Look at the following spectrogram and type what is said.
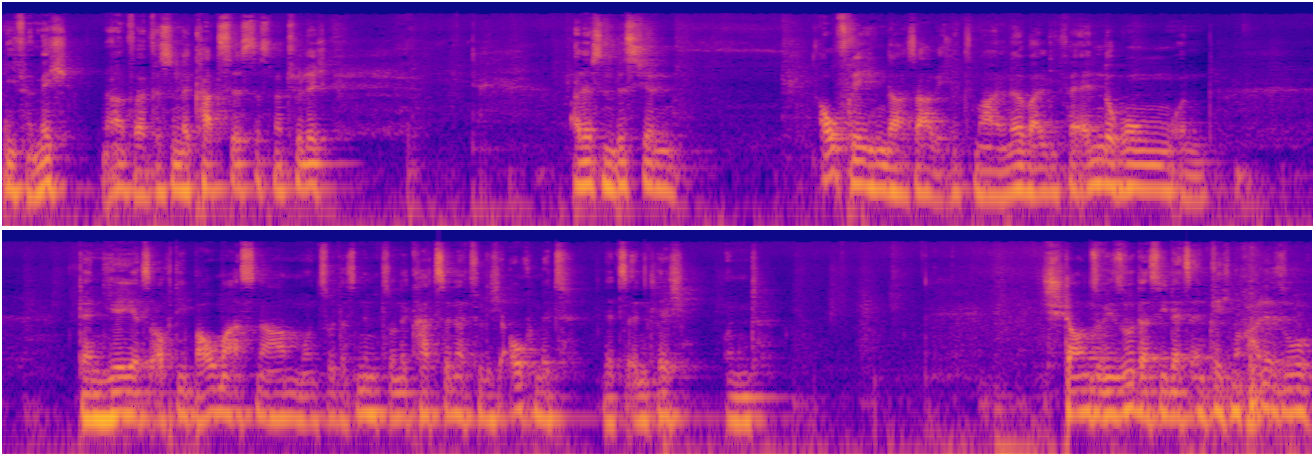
wie für mich. Ja, weil für so eine Katze ist das natürlich alles ein bisschen aufregender, sage ich jetzt mal, ne? weil die Veränderungen und dann hier jetzt auch die Baumaßnahmen und so, das nimmt so eine Katze natürlich auch mit letztendlich. Und ich staune sowieso, dass sie letztendlich noch alle so,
